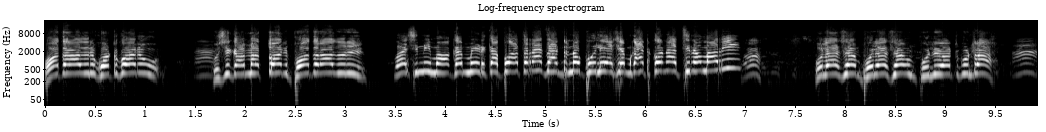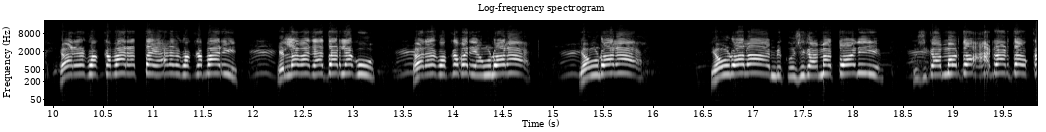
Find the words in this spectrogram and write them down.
పోతరాజుని కొట్టుకోను. కుషి కమ్మత్తో అని పోతరాజుని. వచ్చి నీ మొఖం మీడక పోతరాజు అంటున్నావు పులేశం కట్టుకొని వచ్చినావు మరి? పులేసాం పులేసాం పులి కట్టుకుంటా. ఏడాదికి ఒక్క బారి వస్తా ఏడాదికి ఒక్క బారి ఇల్లగా జాతరలకు ఏడాదికి ఒక్క బారి ఎముడోలా ఎముడోలా ఎముడోలా. మీ కుషి కమ్మత్తో అని కుషి కమ్మతో ఆట ఆడతా ఒక్క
